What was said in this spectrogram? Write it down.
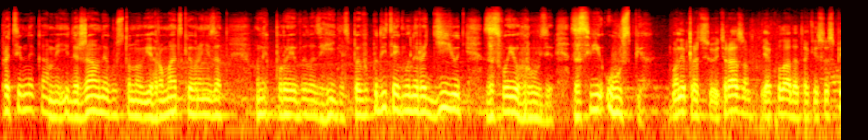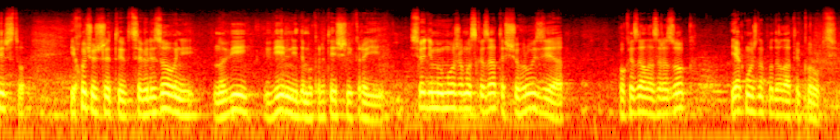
працівниками і державних установ, і громадських організацій. У них проявилась гідність. Подивіться, як вони радіють за свою Грузію, за свій успіх. Вони працюють разом, як влада, так і суспільство, і хочуть жити в цивілізованій, новій, вільній, демократичній країні. Сьогодні ми можемо сказати, що Грузія показала зразок, як можна подолати корупцію.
